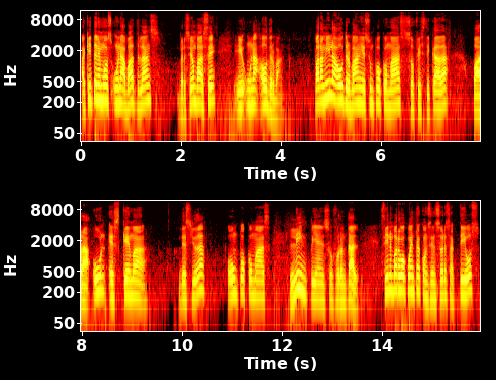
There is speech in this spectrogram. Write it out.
Aquí tenemos una Badlands versión base y una Outerban. Para mí la Outerban es un poco más sofisticada para un esquema de ciudad o un poco más limpia en su frontal. Sin embargo, cuenta con sensores activos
